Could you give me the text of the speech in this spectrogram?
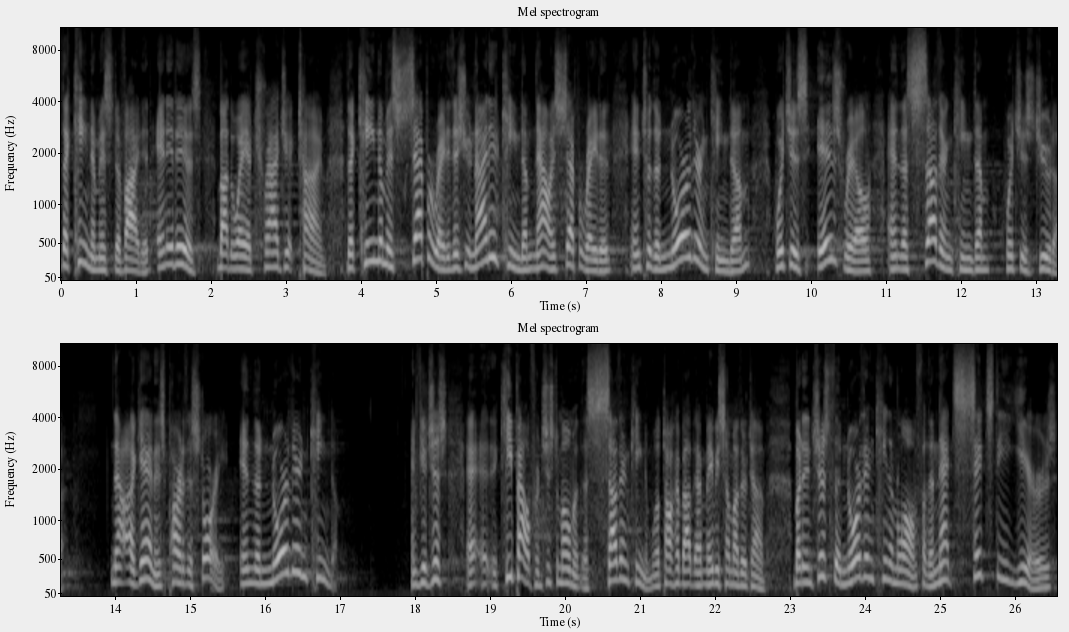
The kingdom is divided. And it is, by the way, a tragic time. The kingdom is separated. This united kingdom now is separated into the northern kingdom, which is Israel, and the southern kingdom, which is Judah. Now, again, it's part of the story. In the northern kingdom, if you just uh, keep out for just a moment, the southern kingdom, we'll talk about that maybe some other time. But in just the northern kingdom alone, for the next 60 years,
